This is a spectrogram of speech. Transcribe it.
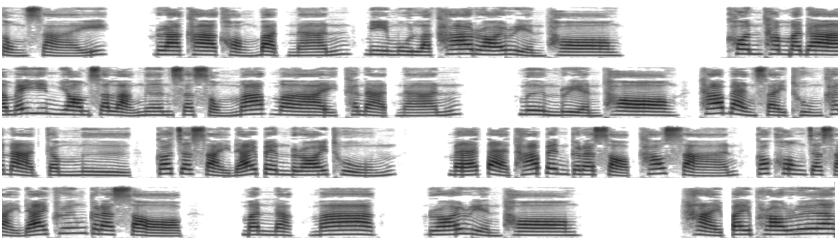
สงสัย ราคาของบัตรนั้นมีมูลค่าร้อยเหรียญทอง คนธรรมดาไม่ยินยอมสละเงินสะสมมากมายขนาดนั้น หมื่นเหรียญทอง ถ้าแบ่งใส่ถุงขนาดกำมือ ก็จะใส่ได้เป็นร้อยถุง แม้แต่ถ้าเป็นกระสอบข้าวสาร ก็คงจะใส่ได้ครึ่งกระสอบ มันหนักมาก ร้อยเหรียญทอง หายไปเพราะเรื่อง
